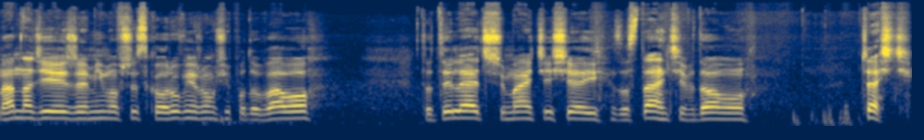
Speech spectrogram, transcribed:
Mam nadzieję, że mimo wszystko również Wam się podobało. To tyle, trzymajcie się i zostańcie w domu. Cześć!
